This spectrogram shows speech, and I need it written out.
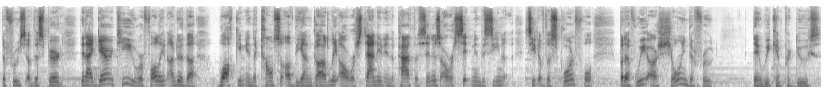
the fruits of the Spirit, then I guarantee you we're falling under the walking in the counsel of the ungodly, or we're standing in the path of sinners, or we're sitting in the seat of the scornful. But if we are showing the fruit, then we can produce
